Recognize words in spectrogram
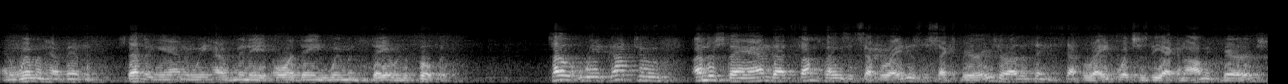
and women have been stepping in, and we have many ordained women today on the pulpit. So we've got to understand that some things that separate is the sex barriers, or other things that separate, which is the economic barriers.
